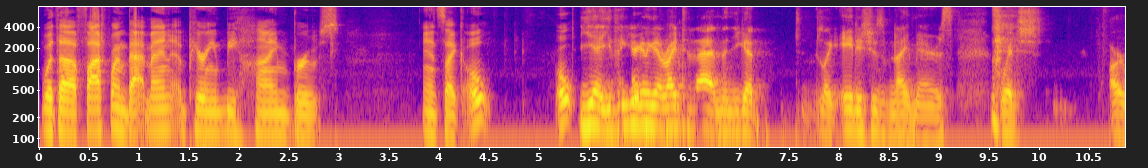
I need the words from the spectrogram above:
with a Flashpoint Batman appearing behind Bruce, and it's like, oh, oh, yeah. You think you're gonna get right to that, and then you get like eight issues of nightmares, which are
